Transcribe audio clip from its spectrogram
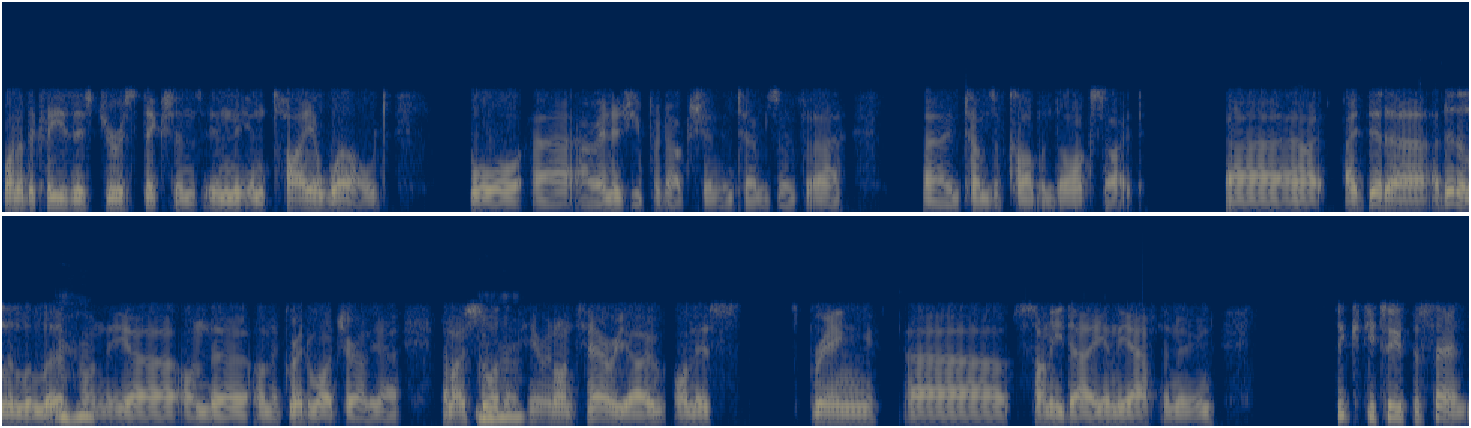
one of the cleanest jurisdictions in the entire world for uh, our energy production in terms of uh, uh, in terms of carbon dioxide. Uh, I, I, did a I did a little alert mm-hmm. on the uh, on the on the grid watch earlier, and I saw mm-hmm. that here in Ontario on this spring uh, sunny day in the afternoon, 62%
